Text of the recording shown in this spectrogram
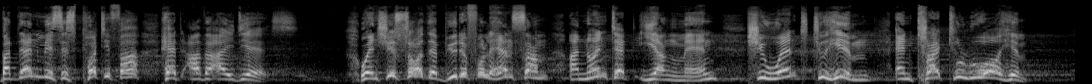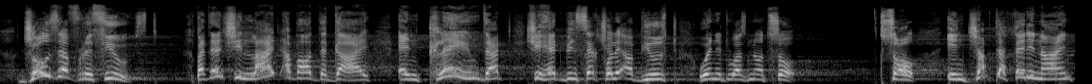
But then Mrs. Potiphar had other ideas. When she saw the beautiful, handsome, anointed young man, she went to him and tried to lure him. Joseph refused. But then she lied about the guy and claimed that she had been sexually abused when it was not so. So in chapter 39,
